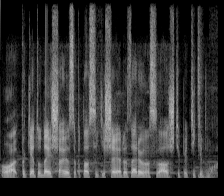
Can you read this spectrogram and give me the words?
От, поки я туди йшов, я запитав, скільки ще є резервів, вона сказала, що типу, тільки два.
